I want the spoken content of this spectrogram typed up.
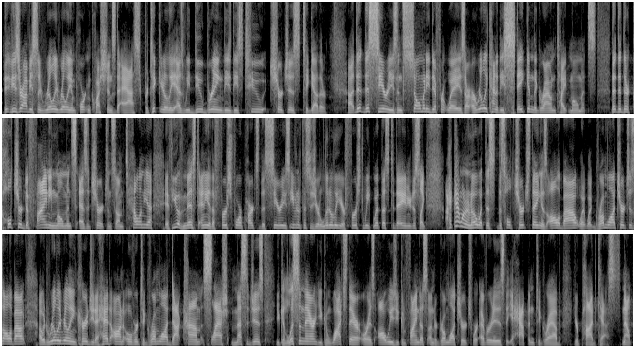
These are obviously really, really important questions to ask, particularly as we do bring these, these two churches together. Uh, th- this series, in so many different ways, are, are, really kind of these stake in the ground type moments. That, that they're culture defining moments as a church. And so I'm telling you, if you have missed any of the first four parts of this series, even if this is your literally your first week with us today, and you're just like, I kind of want to know what this, this whole church thing is all about, what, what Grumlaw Church is all about, I would really, really encourage you to head on over to grumlaw.com slash messages. You can listen there, you can watch there, or as always, you can find us under Grumlaw Church wherever it is that you happen to grab your podcasts. Now,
